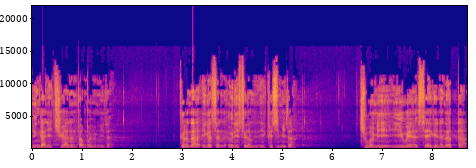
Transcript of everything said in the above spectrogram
인간이 취하는 방법입니다. 그러나 이것은 어리석은 것입니다. 죽음이 이후에 세계는 없다.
